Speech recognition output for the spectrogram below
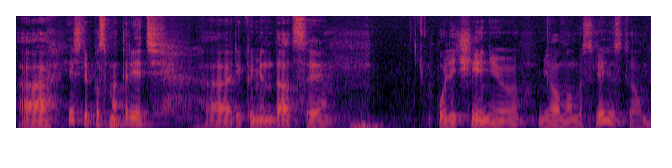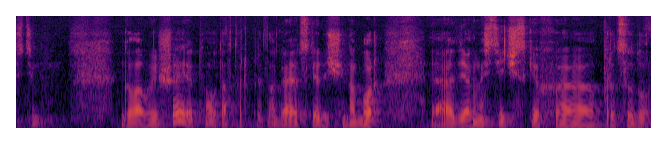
А если посмотреть а, рекомендации по лечению меланомы слизистой области головы и шеи, то вот авторы предлагают следующий набор э, диагностических э, процедур.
